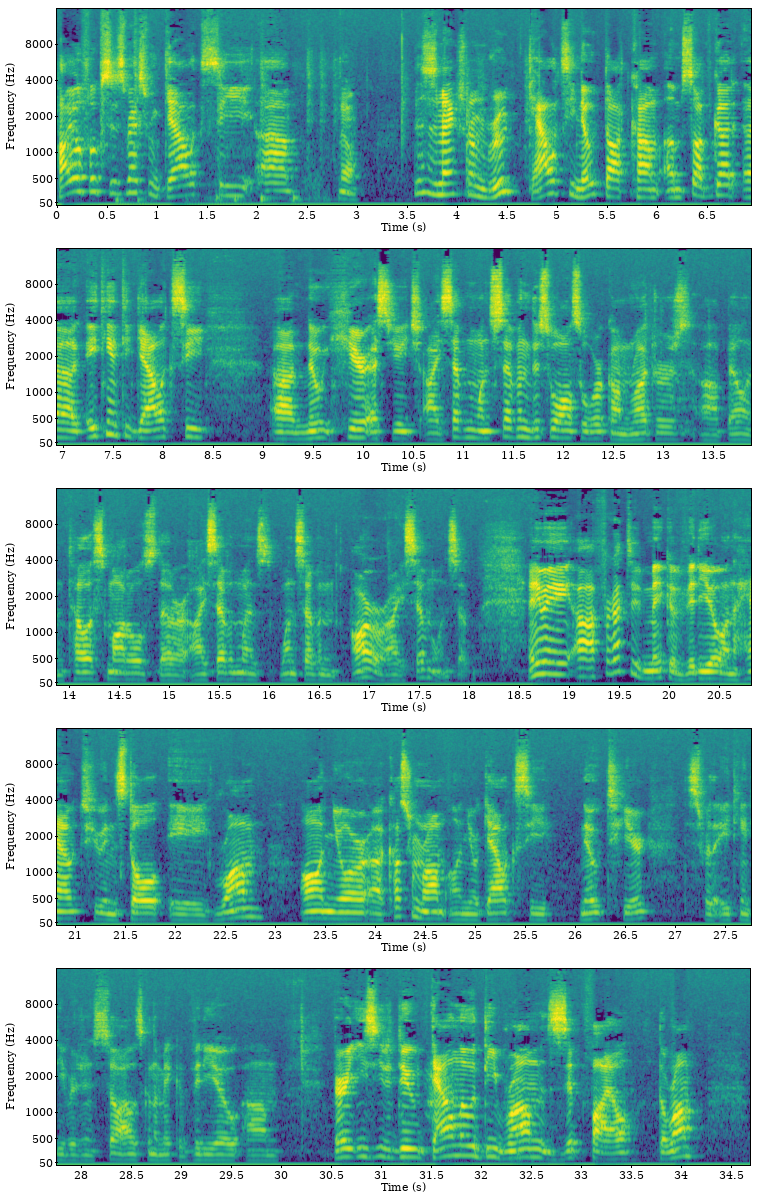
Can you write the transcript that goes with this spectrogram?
Hi, all folks. This is Max from Galaxy. Um, no, this is Max from RootGalaxyNote.com. Um, so I've got uh, AT&T Galaxy uh, Note here, SGH i717. This will also work on Rogers, uh, Bell, and Telus models that are i717R or i717. Anyway, uh, I forgot to make a video on how to install a ROM on your uh, custom ROM on your Galaxy Note here. This is for the AT&T version, so I was going to make a video. Um, very easy to do. Download the ROM zip file. The ROM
